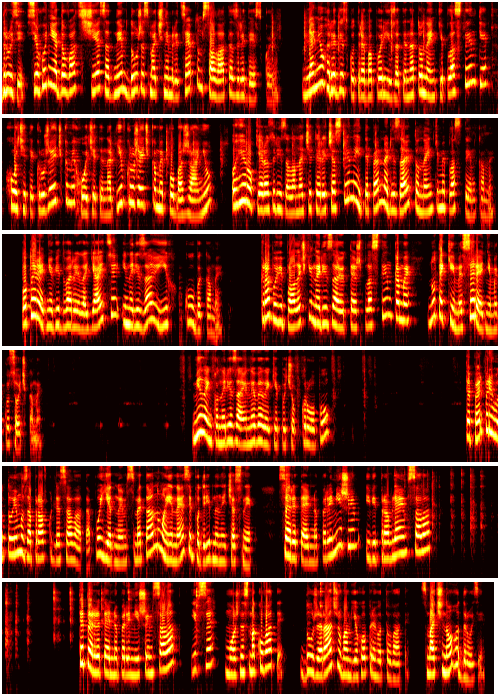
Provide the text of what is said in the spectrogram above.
Друзі, сьогодні я до вас ще з одним дуже смачним рецептом салата з редискою. Для нього редиску треба порізати на тоненькі пластинки, хочете кружечками, хочете напівкружечками по бажанню. Огірок я розрізала на 4 частини і тепер нарізаю тоненькими пластинками. Попередньо відварила яйця і нарізаю їх кубиками. Крабові палички нарізаю теж пластинками, ну такими середніми кусочками. Міленько нарізаю невеликий пучок кропу. Тепер приготуємо заправку для салата. Поєднуємо сметану, майонез і подрібнений часник. Все ретельно перемішуємо і відправляємо в салат. Тепер ретельно перемішуємо салат і все можна смакувати. Дуже раджу вам його приготувати. Смачного, друзі!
